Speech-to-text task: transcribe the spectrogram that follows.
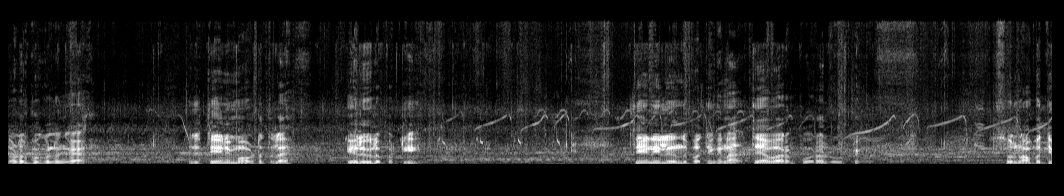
தொடர்பு கொள்ளுங்கள் இது தேனி மாவட்டத்தில் ஏலுகுலப்பட்டி தேனியிலேருந்து பார்த்திங்கன்னா தேவாரம் போகிற ரூட்டு. ஸோ நாற்பத்தி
